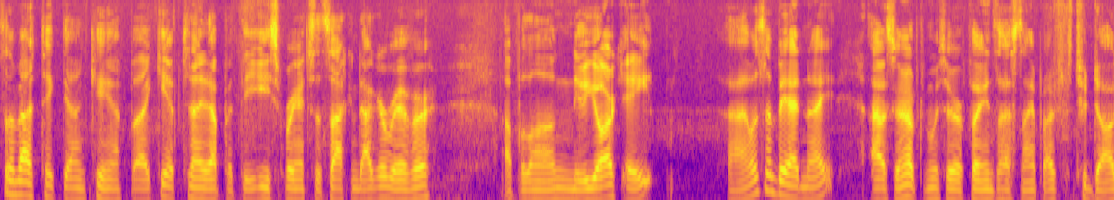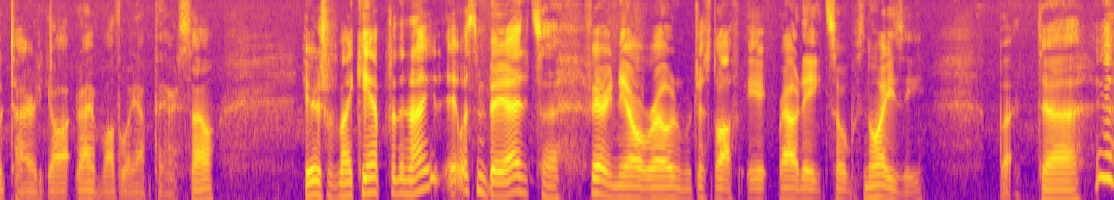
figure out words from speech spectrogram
So I'm about to take down camp. I camped tonight up at the East Branch of the Sacandaga River, up along New York 8. Uh, it wasn't a bad night. I was going up to Moose River Plains last night, but I was just too dog tired to go out, drive all the way up there. So here's my camp for the night. It wasn't bad. It's a very narrow road, and we're just off eight, Route 8, so it was noisy. But uh, yeah,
